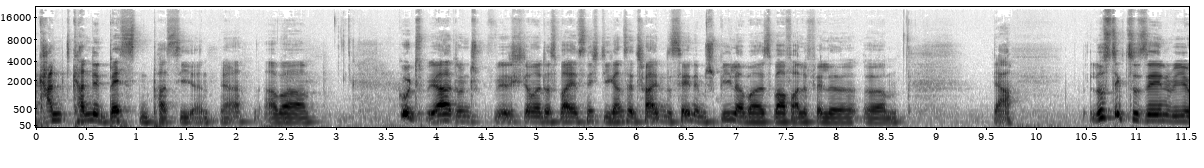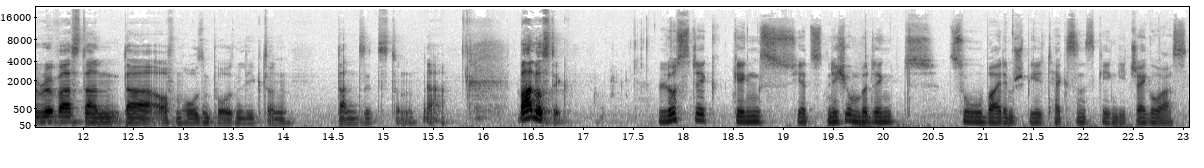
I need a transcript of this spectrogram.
kann, kann den Besten passieren, ja. Aber gut, ja, ich glaube, das war jetzt nicht die ganz entscheidende Szene im Spiel, aber es war auf alle Fälle, ähm, ja, lustig zu sehen, wie Rivers dann da auf dem Hosenboden liegt und dann sitzt und ja, war lustig. Lustig ging es jetzt nicht unbedingt zu bei dem Spiel Texans gegen die Jaguars.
